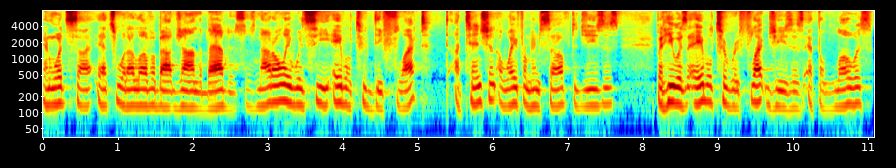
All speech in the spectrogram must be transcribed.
And what's, uh, that's what I love about John the Baptist is not only was he able to deflect attention away from himself to Jesus, but he was able to reflect Jesus at the lowest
